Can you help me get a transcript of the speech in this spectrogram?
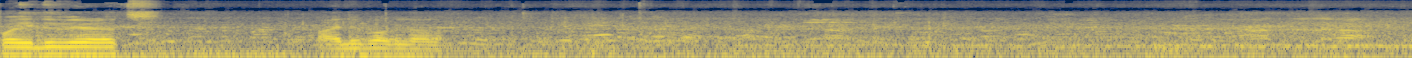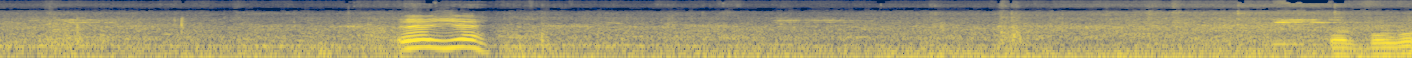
पहिली वेळच अलिबागला. ए ये. तर बघू.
